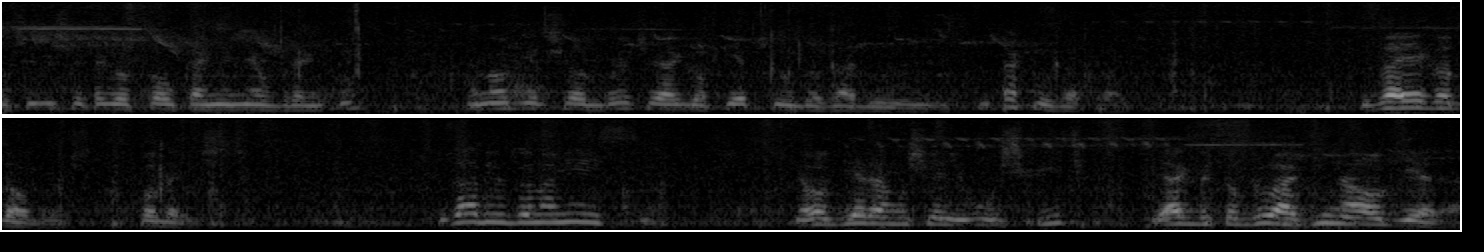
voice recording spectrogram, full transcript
Oczywiście tego kołka nie miał w ręku. Ten ogier się odwrócił, jak go pieprznął, na miejscu. I tak mu zapłacił. Za jego dobrość, podejście. Zabił go na miejscu. Ogiera musieli uśpić, jakby to była wina ogiera.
